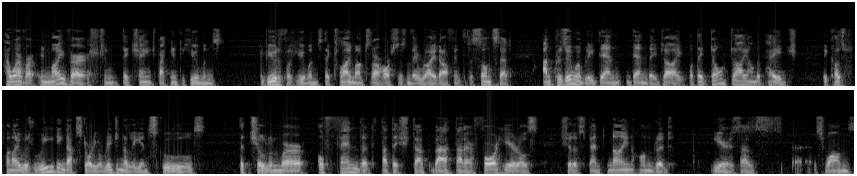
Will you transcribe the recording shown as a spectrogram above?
However, in my version, they change back into humans, beautiful humans. They climb onto their horses and they ride off into the sunset, and presumably then then they die. But they don't die on the page because when I was reading that story originally in schools, the children were offended that they sh- that, that that our four heroes should have spent 900 years as uh, swans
